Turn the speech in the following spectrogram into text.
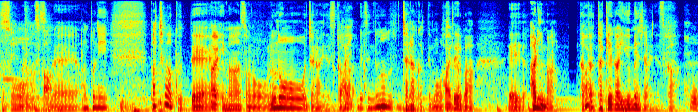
そうですね。本当にパッチワークってはい。今その布じゃないですか、はい。別に布じゃなくてもはい。例えば、えー有馬だったはい。ら竹が有名じゃないですか、ほう。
